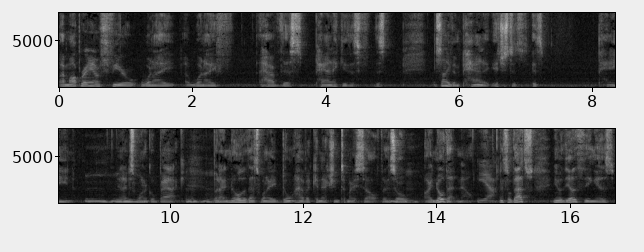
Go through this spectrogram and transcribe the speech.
I'm operating on fear when I when I f- have this panicky this this it's not even panic. It's just it's it's pain, and I just want to go back. Mm-hmm. But I know that that's when I don't have a connection to myself, and so mm-hmm. I know that now. Yeah. And so that's you know the other thing is,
